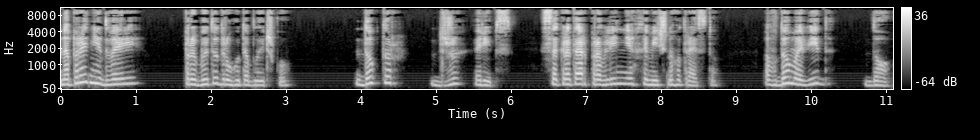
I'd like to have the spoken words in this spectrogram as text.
На передній двері прибито другу табличку. Доктор Дж. Ріпс, секретар правління хімічного тресту. Вдома від до.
